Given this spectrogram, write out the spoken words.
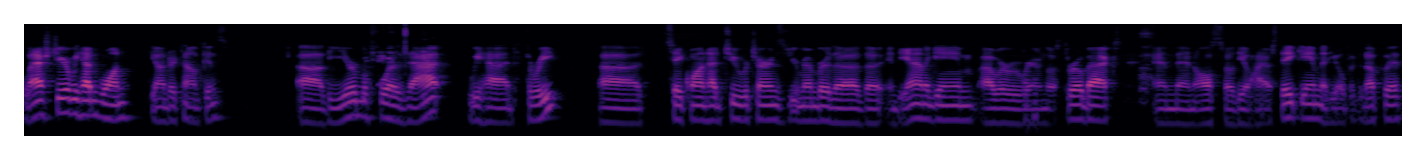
last year we had one, DeAndre Thompkins. Uh, the year before that we had three. Uh, Saquon had two returns. If you remember the the Indiana game uh, where we were wearing those throwbacks, and then also the Ohio State game that he opened it up with,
